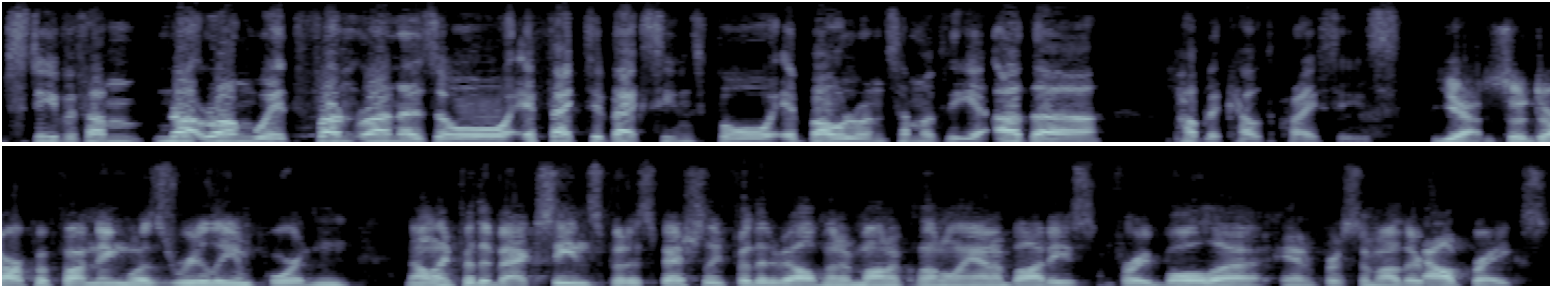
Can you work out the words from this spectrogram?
Steve, if I'm not wrong, with front runners or effective vaccines for Ebola and some of the other public health crises. Yeah, so DARPA funding was really important, not only for the vaccines, but especially for the development of monoclonal antibodies for Ebola and for some other outbreaks,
